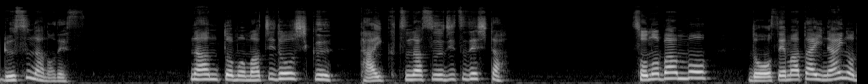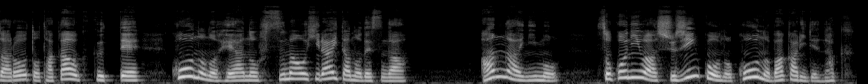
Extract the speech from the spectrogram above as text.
留守なのです。なんとも待ち遠しく退屈な数日でした。その晩も、どうせまたいないのだろうと高をくくって、河野の部屋の襖を開いたのですが、案外にも、そこには主人公の河野ばかりでなく、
